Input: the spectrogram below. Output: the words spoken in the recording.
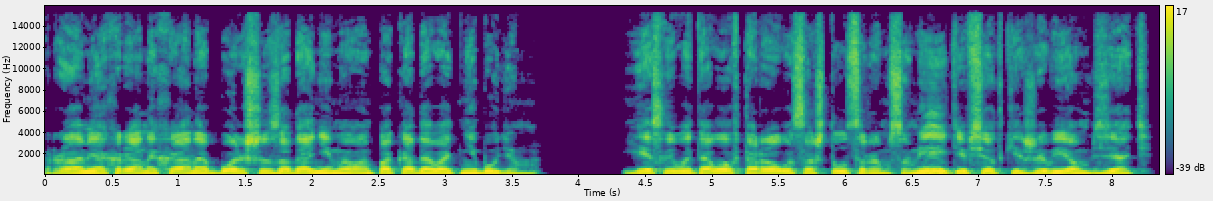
Кроме охраны хана, больше заданий мы вам пока давать не будем. Если вы того второго со штуцером сумеете все-таки живьем взять,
